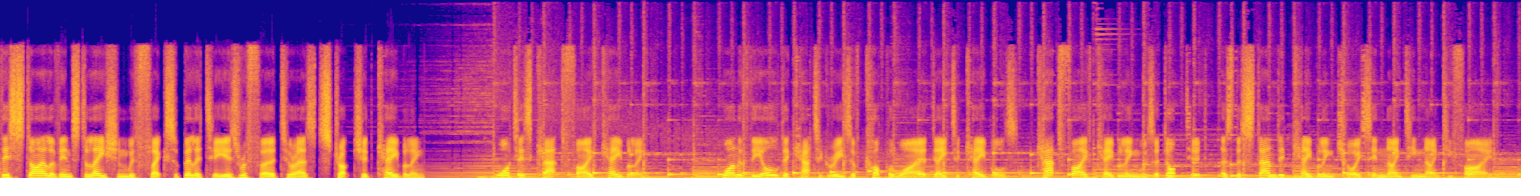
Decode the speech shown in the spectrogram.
This style of installation with flexibility is referred to as structured cabling. What is Cat5 cabling? One of the older categories of copper wire data cables, Cat5 cabling was adopted as the standard cabling choice in 1995.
